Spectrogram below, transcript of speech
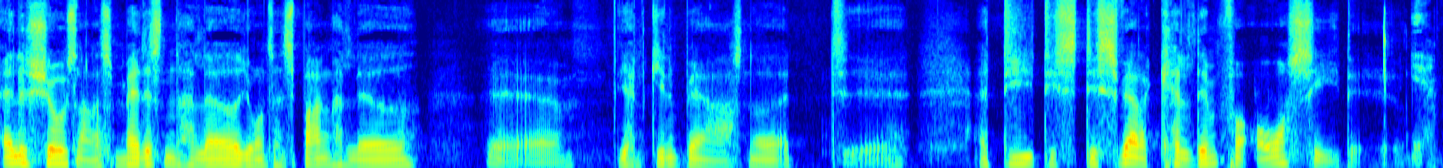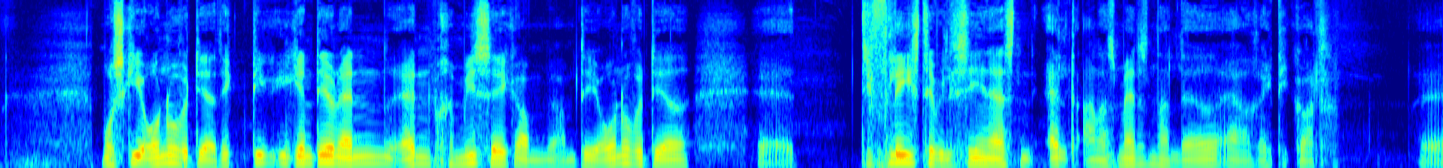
alle shows, Anders Madsen har lavet, Jonathan Spang har lavet, øh, Jan Gindberg og sådan noget, at, øh, at de, de, det er svært at kalde dem for overset. Ja. Måske undervurderet. Det, det, igen, det er jo en anden, anden præmis, ikke, om, om det er undervurderet. Øh, de fleste vil sige, at næsten alt, Anders Madsen har lavet, er rigtig godt. Øh,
